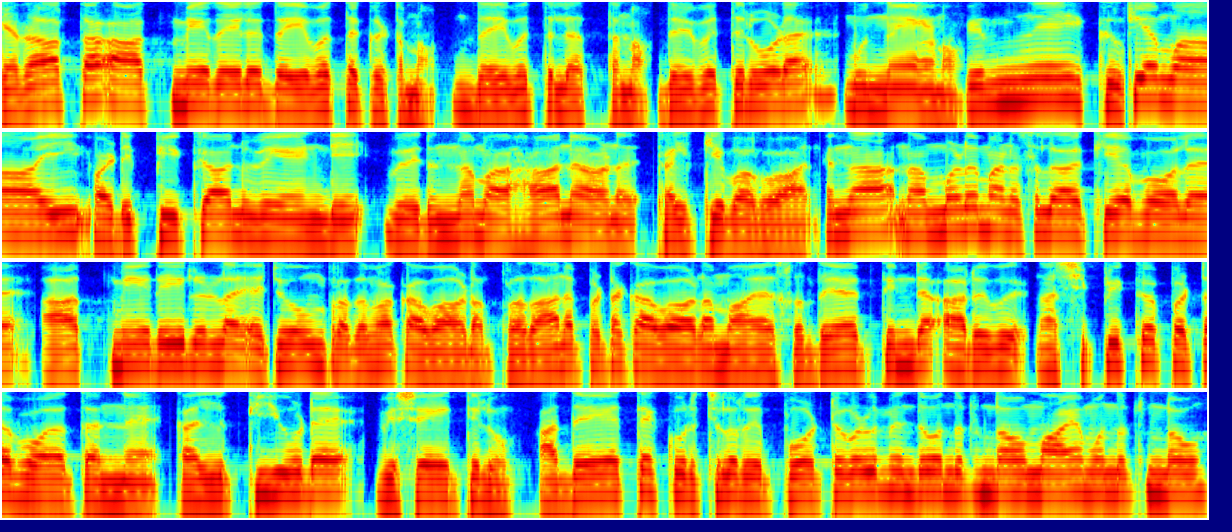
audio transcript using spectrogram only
യഥാർത്ഥ ആത്മീയതയിൽ ദൈവത്തെ കിട്ടണം ദൈവത്തിൽ എത്തണം ദൈവത്തിലൂടെ മുന്നേറണം. എന്ന് കൃത്യമായി പഠിപ്പിക്കാൻ വേണ്ടി വരുന്ന മഹാനാണ് കൽക്കി ഭഗവാൻ. എന്നാൽ നമ്മൾ മനസ്സിലാക്കിയ പോലെ ആത്മീയതയിലുള്ള ഏറ്റവും പ്രഥമ കവാടം പ്രധാനപ്പെട്ട കവാടമായ ഹൃദയത്തിന്റെ അറിവ് നശിപ്പിക്കപ്പെട്ട പോലെ തന്നെ കൽക്കിയുടെ വിഷയത്തിലും അദ്ദേഹത്തെ കുറിച്ചുള്ള റിപ്പോർട്ടുകളും എന്ത് വന്നിട്ടുണ്ടാവും മായം വന്നിട്ടുണ്ടാവും.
